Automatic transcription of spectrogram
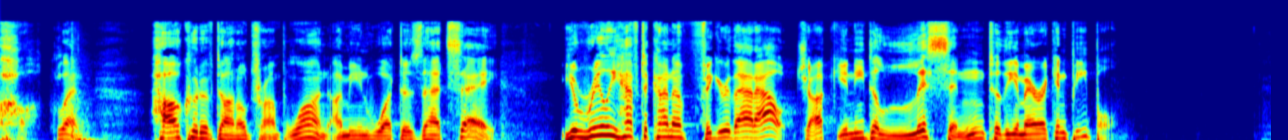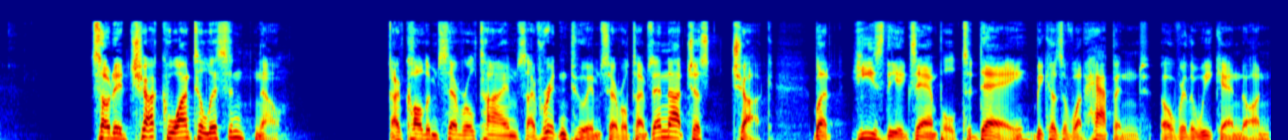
Oh, Glenn, how could have Donald Trump won? I mean, what does that say? You really have to kind of figure that out, Chuck. You need to listen to the American people. So, did Chuck want to listen? No. I've called him several times. I've written to him several times, and not just Chuck, but he's the example today because of what happened over the weekend on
